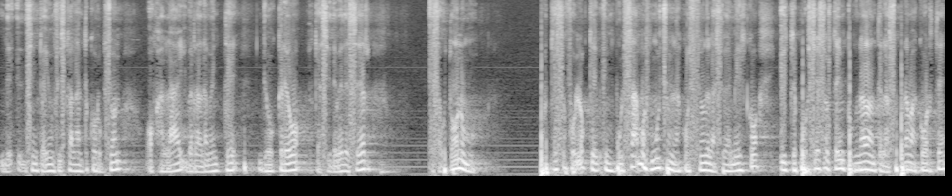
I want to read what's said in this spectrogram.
dicen que hay un fiscal anticorrupción, Ojalá y verdaderamente yo creo que así debe de ser, es autónomo. Eso fue lo que impulsamos mucho en la Constitución de la Ciudad de México y que por si eso está impugnado ante la Suprema Corte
